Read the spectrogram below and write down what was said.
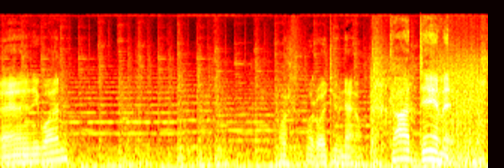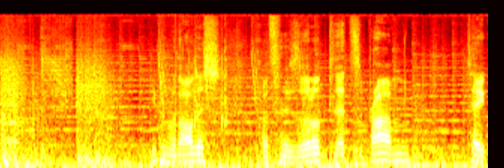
Anyone? What, what do I do now? God damn it! Even with all this, with this little, that's the problem. Take,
